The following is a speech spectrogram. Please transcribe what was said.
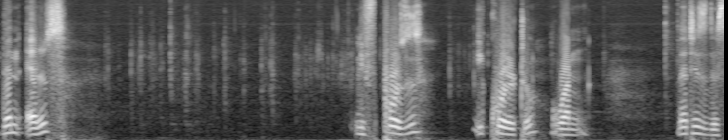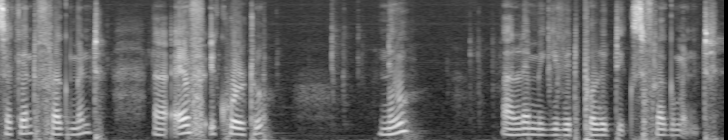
Then else if pose equal to 1 that is the second fragment uh, f equal to new uh, let me give it politics fragment.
